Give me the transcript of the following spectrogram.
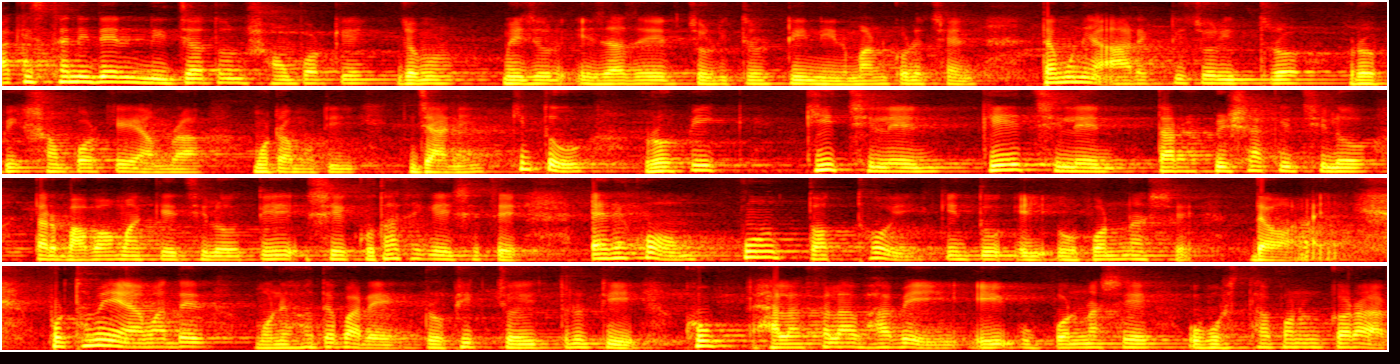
পাকিস্তানিদের নির্যাতন সম্পর্কে যেমন মেজর এজাজের চরিত্রটি নির্মাণ করেছেন, তেমনি আরেকটি চরিত্র রফিক সম্পর্কে আমরা মোটামুটি জানি। কিন্তু রফিক কি ছিলেন, কে ছিলেন, তার পেশা কী ছিল, তার বাবা মা কে ছিল, তে, সে কোথা থেকে এসেছে, এরকম কোনো তথ্যই কিন্তু এই উপন্যাসে দেওয়া নাই। প্রথমে আমাদের মনে হতে পারে রফিক চরিত্রটি খুব হেলাফেলাভাবেই এই উপন্যাসে উপস্থাপন করার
